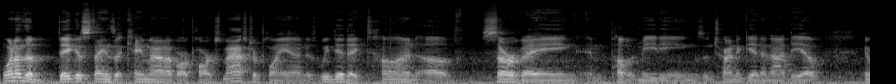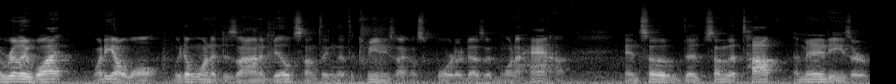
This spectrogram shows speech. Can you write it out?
one of the biggest things that came out of our parks master plan is we did a ton of surveying and public meetings and trying to get an idea of you know, really what what do y'all want? We don't want to design and build something that the community's not going to support or doesn't want to have. And so the, some of the top amenities or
